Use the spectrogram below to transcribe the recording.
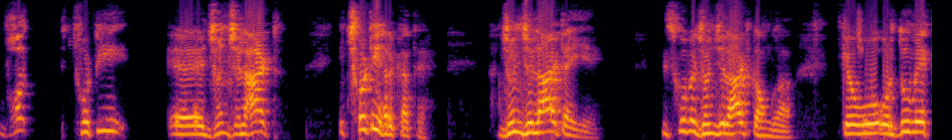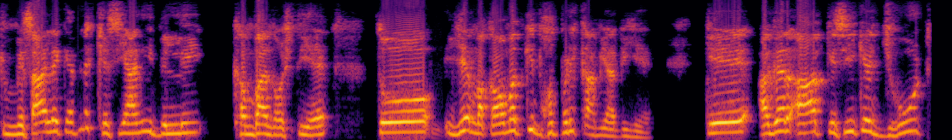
बहुत छोटी झुंझलाहट एक छोटी हरकत है। झुंझलाहट है ये। इसको मैं झुंझलाहट कहूँगा कि वो उर्दू में एक मिसाल है कहते हैं ना खिसियानी बिल्ली खंबा नोचती है। तो ये मकामत की बहुत बड़ी कामयाबी है कि अगर आप किसी के झूठ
